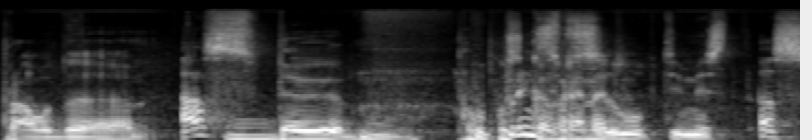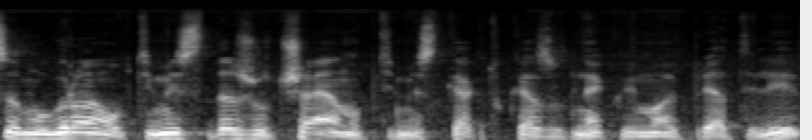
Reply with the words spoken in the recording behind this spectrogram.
право да, Аз, да пропуска по времето. съм оптимист. Аз съм огромен оптимист, даже отчаян оптимист, както казват някои мои приятели.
